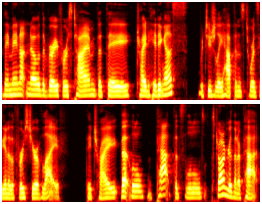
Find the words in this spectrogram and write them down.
They may not know the very first time that they tried hitting us which usually happens towards the end of the first year of life. They try that little pat that's a little stronger than a pat.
